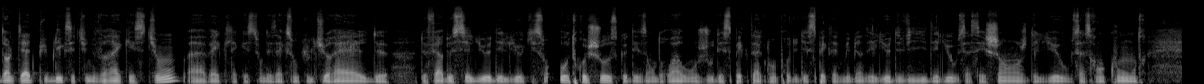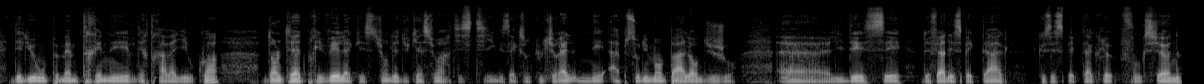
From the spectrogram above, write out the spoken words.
dans le théâtre public, c'est une vraie question, avec la question des actions culturelles, de, faire de ces lieux des lieux qui sont autre chose que des endroits où on joue des spectacles, on produit des spectacles, mais bien des lieux de vie, des lieux où ça s'échange, des lieux où ça se rencontre, des lieux où on peut même traîner, venir travailler ou quoi. Dans le théâtre privé, la question de l'éducation artistique, des actions culturelles n'est absolument pas à l'ordre du jour. Euh, l'idée, c'est de faire des spectacles, que ces spectacles fonctionnent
